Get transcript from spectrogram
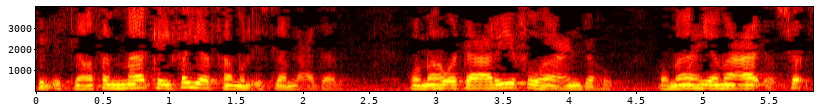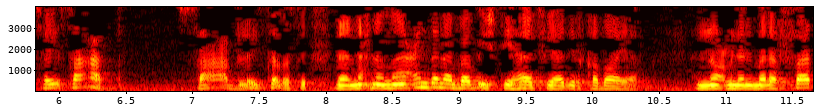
في الإسلام. أصلا ما كيف يفهم الإسلام العدالة؟ وما هو تعريفها عنده؟ وما هي مع شيء صعب. صعب ليس بس لأن نحن ما عندنا باب اجتهاد في هذه القضايا. النوع من الملفات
